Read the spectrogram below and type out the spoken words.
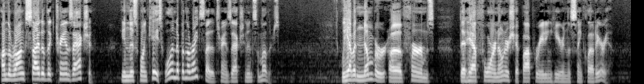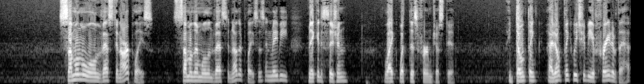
on the wrong side of the transaction in this one case. We'll end up on the right side of the transaction in some others. We have a number of firms that have foreign ownership operating here in the St. Cloud area. Some of them will invest in our place, some of them will invest in other places, and maybe make a decision like what this firm just did. I don't think I don't think we should be afraid of that.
